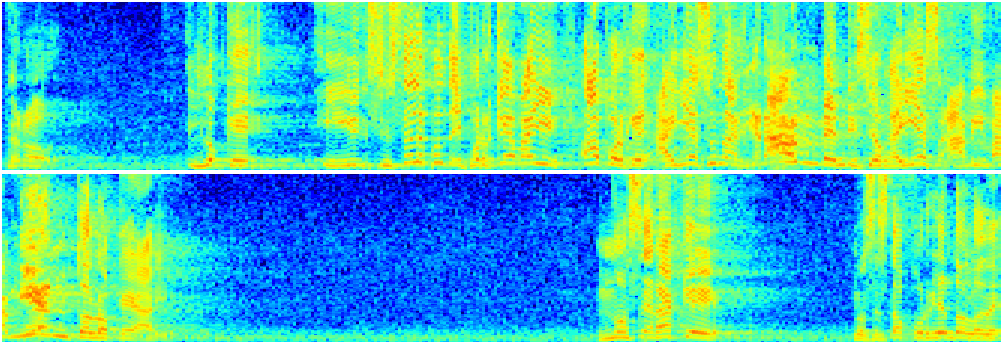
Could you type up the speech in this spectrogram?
Pero lo que, y si usted le pregunta, ¿y por qué va ahí? Ah, porque ahí es una gran bendición, ahí es avivamiento lo que hay. ¿No será que nos está ocurriendo lo de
